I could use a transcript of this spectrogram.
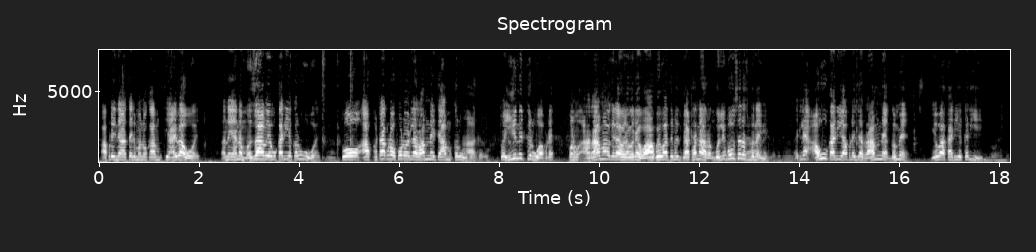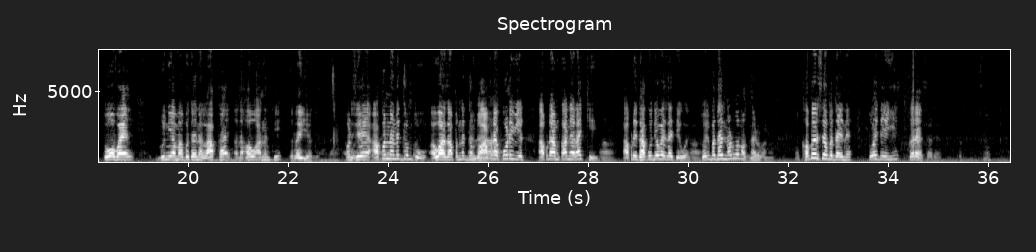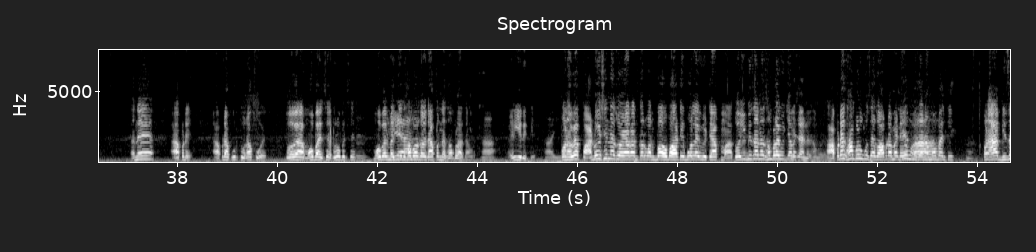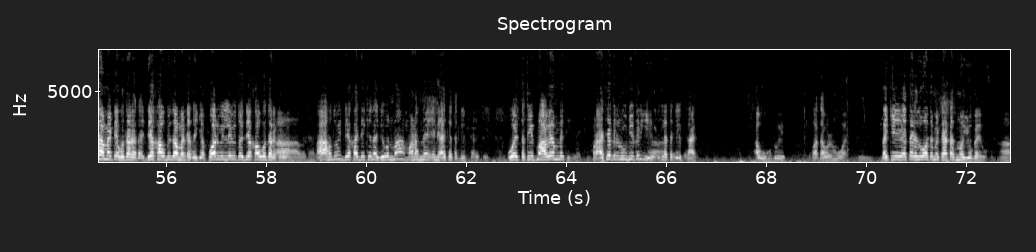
આપણે એને અત્યારે મનોકામથી આવ્યા હોય અને એને મજા આવે એવું કાર્ય કરવું હોય તો આ ફટાકડો ફોડો એટલે રામને તે આમ કરવું કરવું. તો એ નથી કરવું આપણે. પણ આ રામ આવે કે અરે વાહ ભાઈ વાહ તમે બેઠા ના રંગોલી બહુ સરસ બનાવી. એટલે આવું કાર્ય આપણે જે રામને ગમે એવા કાર્ય કરીએ તો ભાઈ દુનિયામાં બધાને લાભ થાય અને હવ આનંદથી રહી શકે. પણ જે આપણને નથી ગમતું અવાજ આપણને નથી ગમતો આપણે ફોડવીએ આપણે આમ કાને રાખી. આપણી ધાકુ દેવાઈ જતી હોય તો એ બધાને નડવાનો નડવાનો ખબર છે બધાને તોય તે ઈ કરે અને આપણે આપણા પૂરતું રાખવું હોય તો હવે આ મોબાઈલ છે બરોબર છે? મોબાઈલમાં ગીત સાંભળતા હોય તો આપણને સંભળાતા હોય. હા. એ રીતે. પણ હવે પાડોશીને જો હેરાન કરવાનું બહ બહાટી બોલાવી ટેપમાં તો એ બીજાને સંભળાવ્યું કે આપણે સાંભળવું છે તો આપણા માટે એમ બધાના મોબાઈલથી પણ આ બીજા માટે વધારે થાય. દેખાવ બીજા માટે થઈ ગયા. ફોર વ્હીલ લેવી તો દેખાવ વધારે કરવો. આ હંધુય દેખા દેખીના જીવનમાં માણસને એની હાથે તકલીફ થાય છે. કોઈ તકલીફમાં આવે એમ નથી. પણ હાથે કરીને ઊભી કરીએ એટલે તકલીફ થાય. આવું હંધુય વાતાવરણ હોય. બાકી અત્યારે જુઓ તમે ટેટસ નો યુગ આવ્યો.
